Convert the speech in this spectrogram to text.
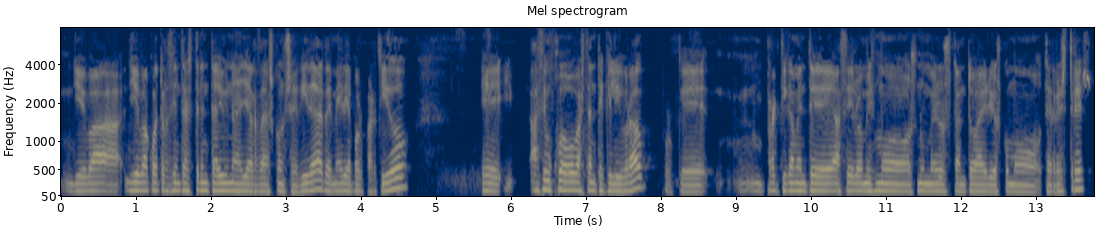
lleva, lleva 431 yardas conseguidas de media por partido. Eh, hace un juego bastante equilibrado porque prácticamente hace los mismos números tanto aéreos como terrestres.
